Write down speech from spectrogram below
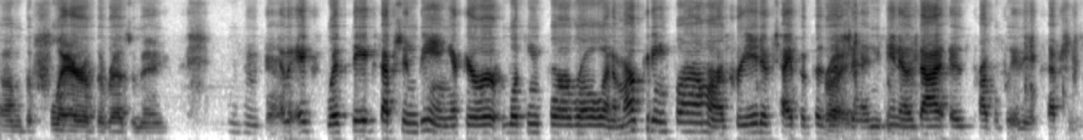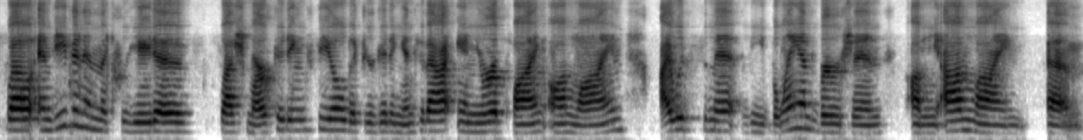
um, the flair of the resume. Mm -hmm. With the exception being, if you're looking for a role in a marketing firm or a creative type of position, right. you know, that is probably the exception. Well, and even in the creative slash marketing field, if you're getting into that and you're applying online, I would submit the bland version on the online um,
